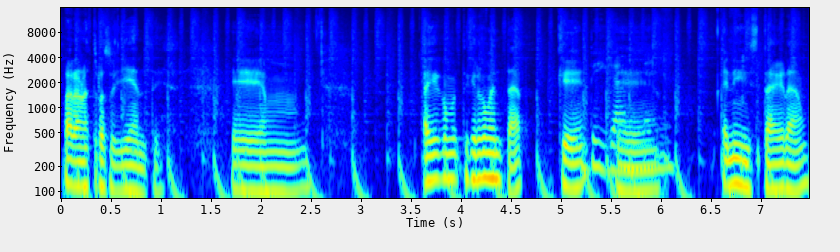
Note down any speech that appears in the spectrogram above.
para nuestros oyentes. Eh, hay que com- te quiero comentar que eh, en Instagram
